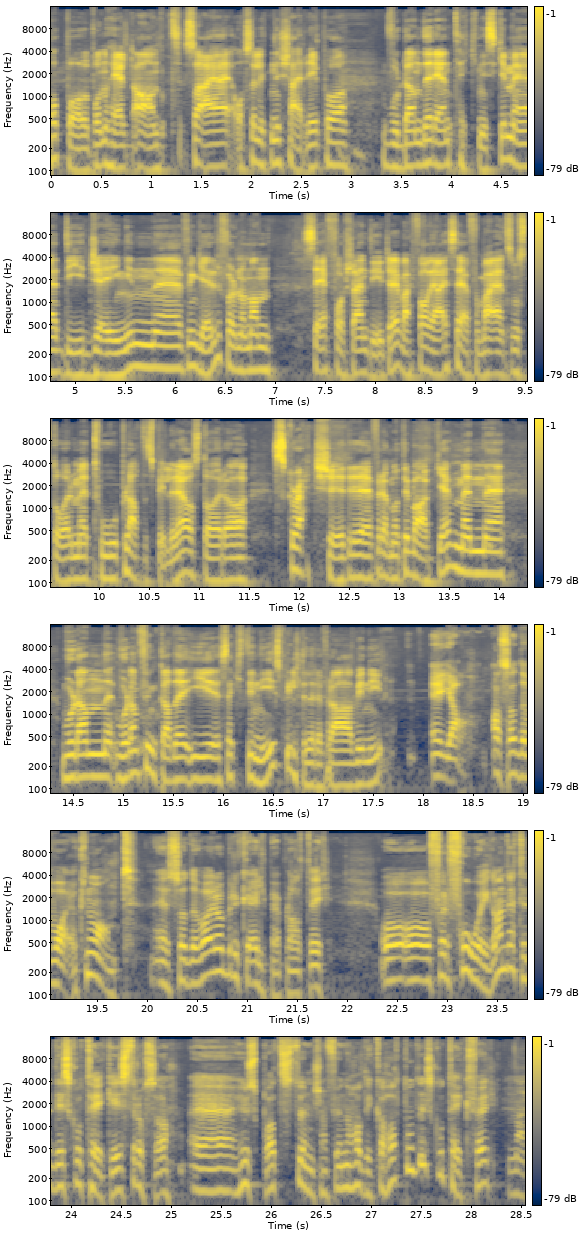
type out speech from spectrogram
hoppe over på noe helt annet, så er jeg også litt nysgjerrig på hvordan det rent tekniske med DJ-ingen fungerer. For når man ser for seg en DJ, i hvert fall jeg ser for meg en som står med to platespillere og står og scratcher frem og tilbake. Men eh, hvordan, hvordan funka det i 69? Spilte dere fra vinyl? Eh, Ja, altså det var jo ikke noe annet. Eh, Så det var å bruke LP-plater. Og, og for å få i gang dette diskoteket i Strossa eh, Husk på at Studentersamfunnet hadde ikke hatt noe diskotek før. Nei.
